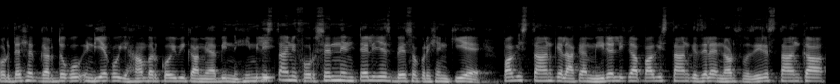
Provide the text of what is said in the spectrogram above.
और दहशत गर्दों को, इंडिया को यहाँ पर कोई भी कामयाबी नहीं मिली। पाकिस्तानी फोर्सेज ने इंटेलिजेंस बेस ऑपरेशन किया है। पाकिस्तान के इलाका मीर अली का, पाकिस्तान के ज़िले नॉर्थ वजीरस्तान का,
